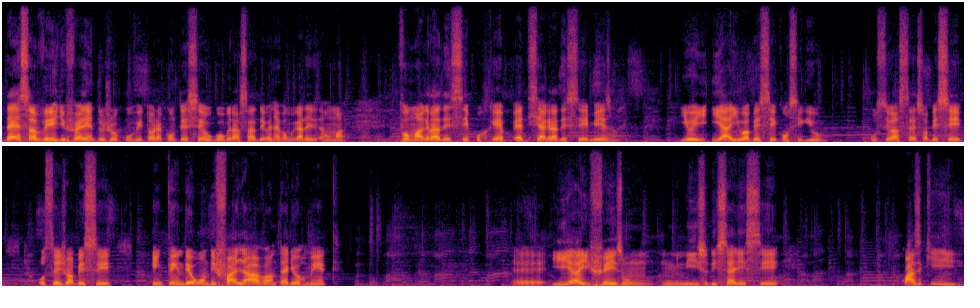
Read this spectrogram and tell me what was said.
Dessa vez, diferente do jogo com Vitória, aconteceu o gol, graças a Deus, né? Vamos, vamos Vamos agradecer porque é de se agradecer mesmo. E, e aí o ABC conseguiu o seu acesso. O ABC, ou seja, o ABC entendeu onde falhava anteriormente. É, e aí fez um, um início de Série C quase que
